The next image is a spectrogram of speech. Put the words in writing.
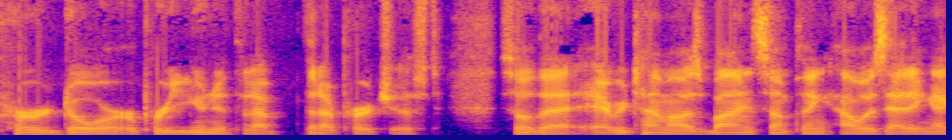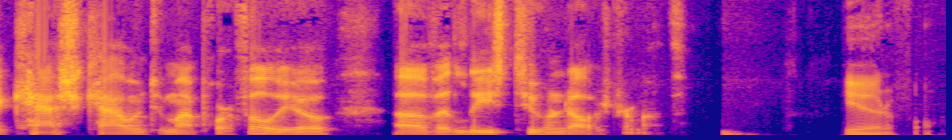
per door or per unit that I that I purchased, so that every time I was buying something, I was adding a cash cow into my portfolio of at least two hundred dollars per month. Beautiful.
